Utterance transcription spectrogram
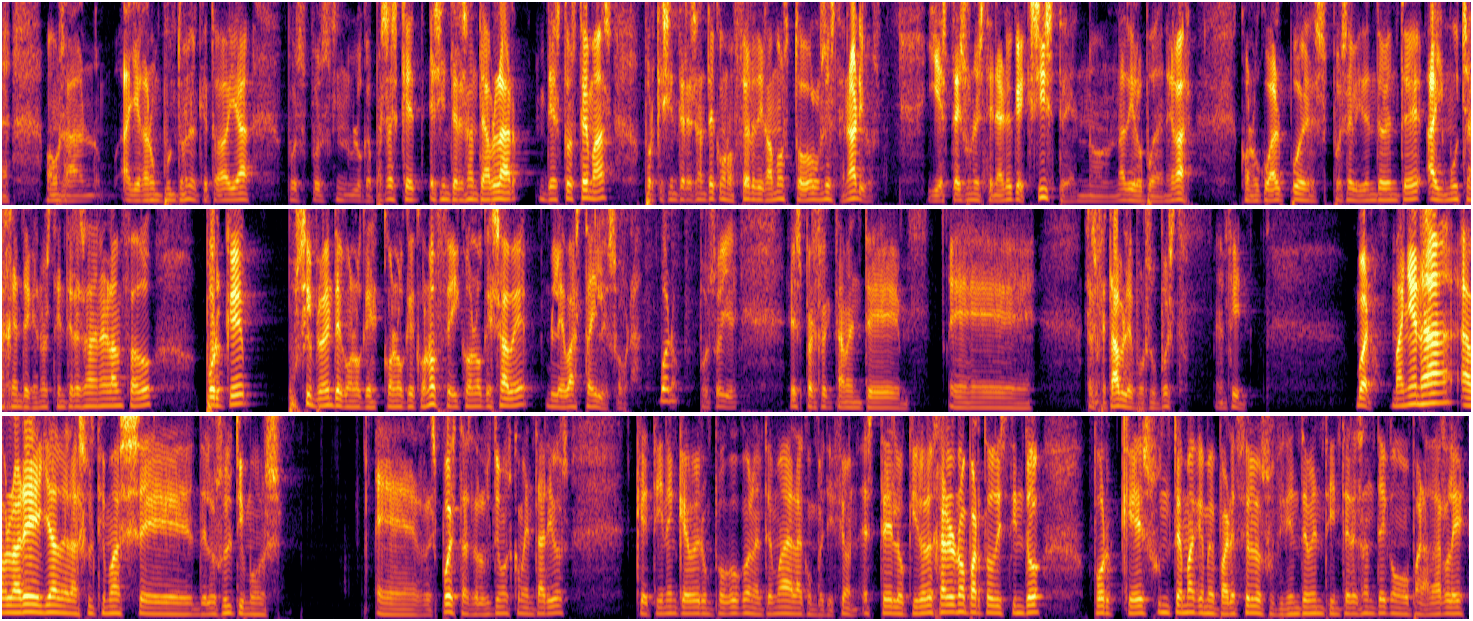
vamos a, llegar a un punto en el que todavía, pues, pues lo que pasa es que es interesante hablar de estos temas porque es interesante conocer, digamos, todos los escenarios. Y este es un escenario que existe, no, nadie lo puede negar. Con lo cual, pues, pues evidentemente hay mucha gente que no está interesada en el lanzado porque pues simplemente con lo, que, con lo que conoce y con lo que sabe, le basta y le sobra. Bueno, pues oye, es perfectamente eh, respetable, por supuesto. En fin. Bueno, mañana hablaré ya de las últimas, eh, de los últimos eh, respuestas, de los últimos comentarios que tienen que ver un poco con el tema de la competición. Este lo quiero dejar en un apartado distinto porque es un tema que me parece lo suficientemente interesante como para darle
